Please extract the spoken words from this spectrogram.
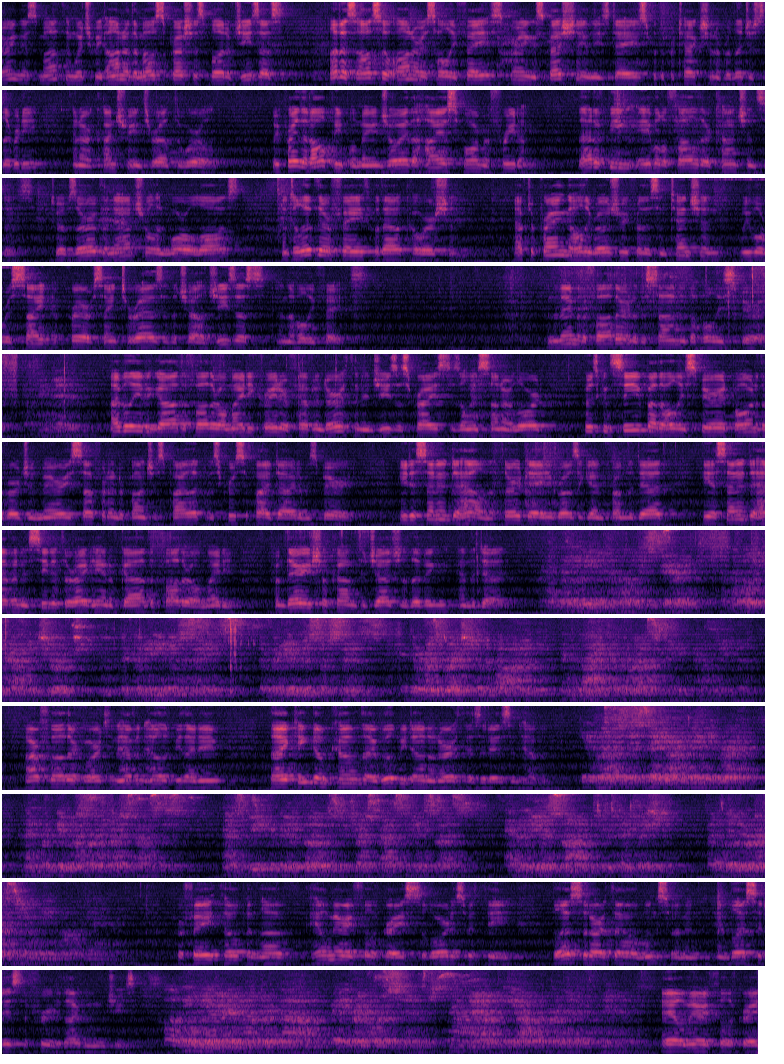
during this month in which we honor the most precious blood of Jesus, let us also honor his holy face, praying especially in these days for the protection of religious liberty in our country and throughout the world. We pray that all people may enjoy the highest form of freedom, that of being able to follow their consciences, to observe the natural and moral laws, and to live their faith without coercion. After praying the Holy Rosary for this intention, we will recite a prayer of Saint Therese of the Child Jesus and the Holy Face. In the name of the Father, and of the Son, and of the Holy Spirit. Amen. I believe in God, the Father Almighty, creator of heaven and earth, and in Jesus Christ, his only Son, our Lord, who was conceived by the Holy Spirit, born of the Virgin Mary, suffered under Pontius Pilate, was crucified, died, and was buried. He descended into hell, and the third day he rose again from the dead. He ascended to heaven and seated at the right hand of God, the Father Almighty. From there he shall come to judge the living and the dead. Our Father, who art in heaven, hallowed be thy name. Thy kingdom come, thy will be done on earth as it is in heaven. Give us this day our daily bread, as we forgive those who trespass against us. And temptation. For faith, hope, and love, Hail Mary, full of grace, the Lord is with thee. Blessed art thou amongst women, and blessed is the fruit of thy womb, Jesus. Holy Mary, Mother of God, pray for sinners, now at the hour of our death. Amen. Hail Mary, full of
